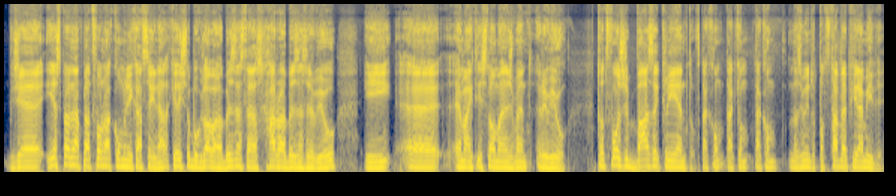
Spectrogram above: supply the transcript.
gdzie jest pewna platforma komunikacyjna. Kiedyś to był Global Business, teraz Harvard Business Review i e, MIT Slow Management Review. To tworzy bazę klientów, taką, taką, taką nazwijmy to podstawę piramidy.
